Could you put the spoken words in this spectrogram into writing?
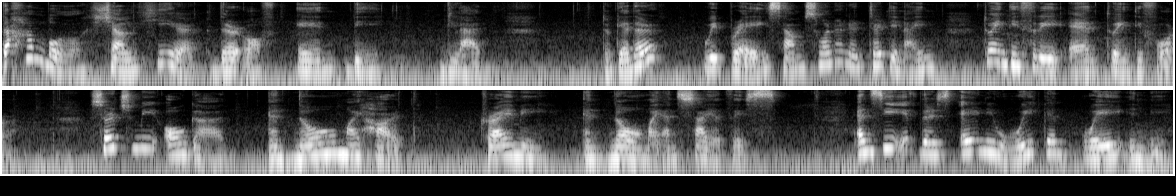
The humble shall hear thereof and be glad. Together, we pray Psalms 139, 23 and 24. Search me, O God, and know my heart Try me and know my anxieties, and see if there is any wicked way in me,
